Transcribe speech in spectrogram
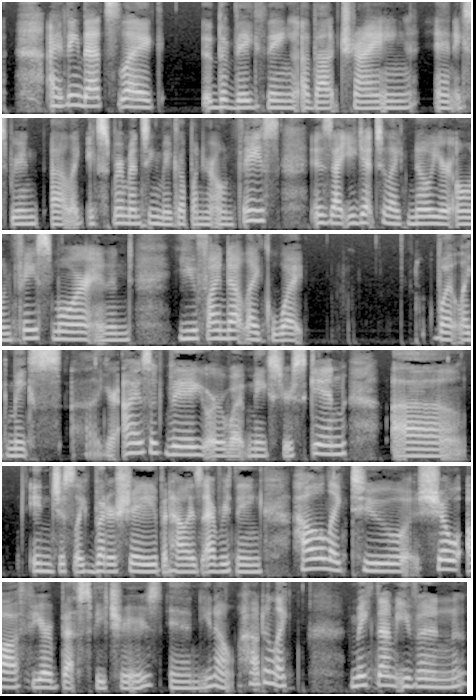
I think that's like the big thing about trying and experience uh, like experimenting makeup on your own face is that you get to like know your own face more and you find out like what what like makes uh, your eyes look big or what makes your skin uh, in just like better shape and how is everything, how like to show off your best features and you know, how to like make them even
